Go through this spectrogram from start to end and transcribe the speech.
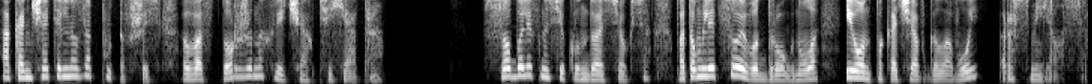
окончательно запутавшись в восторженных речах психиатра. Соболев на секунду осекся, потом лицо его дрогнуло, и он, покачав головой, рассмеялся.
